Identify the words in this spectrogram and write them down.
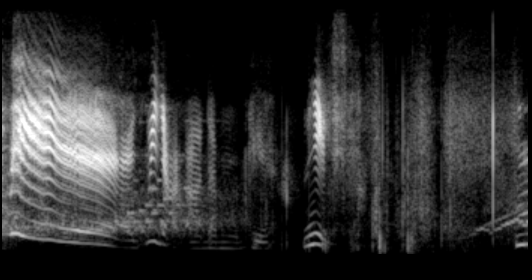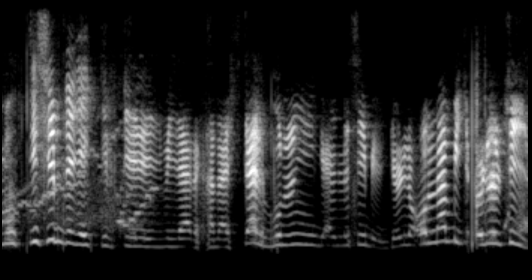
Evet. Bir adam yok. Neyse. Muhteşem dedektifleriz biz arkadaşlar. Bunun gelmesi bir türlü. Ondan biz aleyküm.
